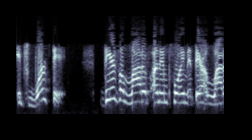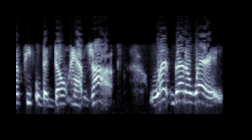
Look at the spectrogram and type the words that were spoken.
it's worth it. There's a lot of unemployment. There are a lot of people that don't have jobs. What better way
